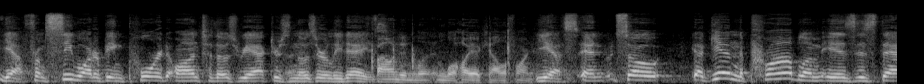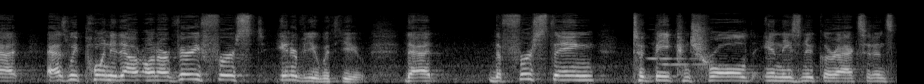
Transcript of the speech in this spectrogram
Yeah, from seawater being poured onto those reactors in those early days. found in La, in La Jolla, California. Yes, and so again, the problem is is that as we pointed out on our very first interview with you, that the first thing to be controlled in these nuclear accidents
